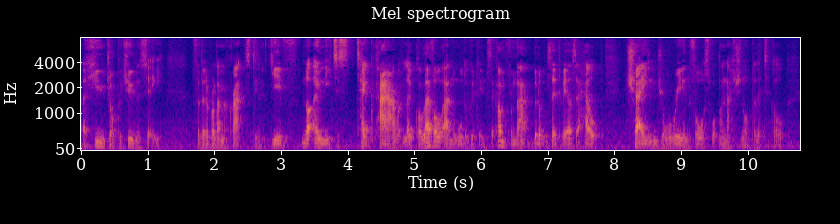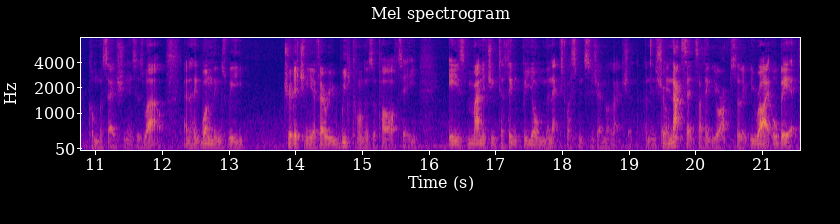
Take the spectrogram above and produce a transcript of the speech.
a huge opportunity for the Liberal Democrats to give, not only to take power at local level and all the good things that come from that, but also to be able to help change or reinforce what the national political conversation is as well. And I think one of the things we traditionally are very weak on as a party is managing to think beyond the next Westminster general election. And in, Sure. in that sense, I think you're absolutely right, albeit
